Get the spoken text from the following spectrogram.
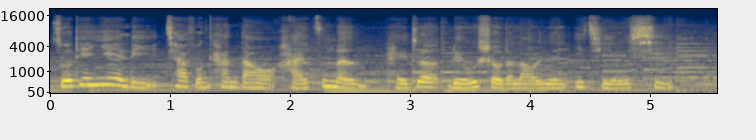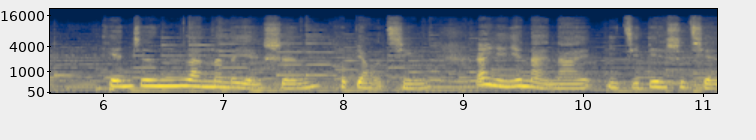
昨天夜里恰逢看到孩子们陪着留守的老人一起游戏，天真烂漫的眼神和表情，让爷爷奶奶以及电视前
